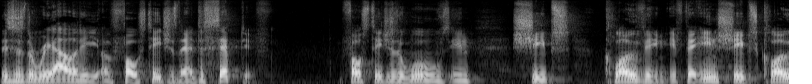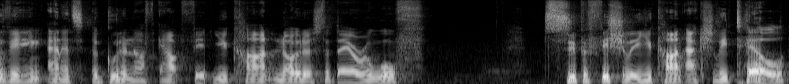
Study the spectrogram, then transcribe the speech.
This is the reality of false teachers. They are deceptive. False teachers are wolves in sheep's clothing. If they're in sheep's clothing and it's a good enough outfit, you can't notice that they are a wolf. superficially, you can't actually tell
